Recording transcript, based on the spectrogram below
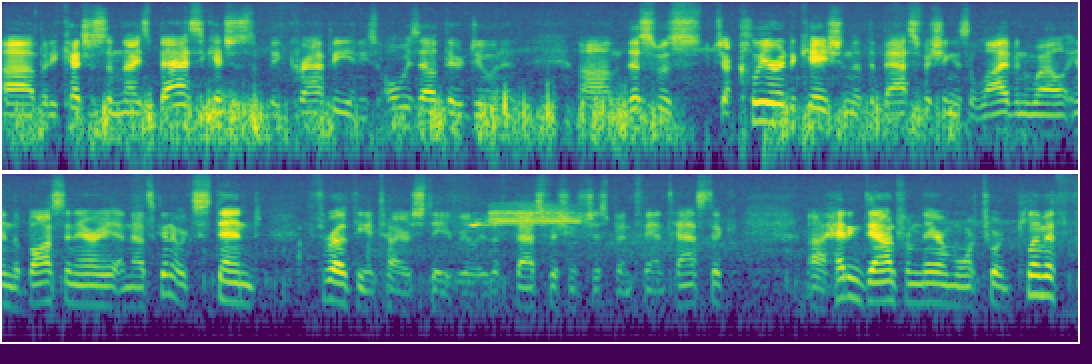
Uh, but he catches some nice bass. He catches some big crappie. And he's always out there doing it. Um, this was a clear indication that the bass fishing is alive and well in the Boston area. And that's going to extend throughout the entire state, really. The bass fishing's just been fantastic. Uh, heading down from there more toward Plymouth,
